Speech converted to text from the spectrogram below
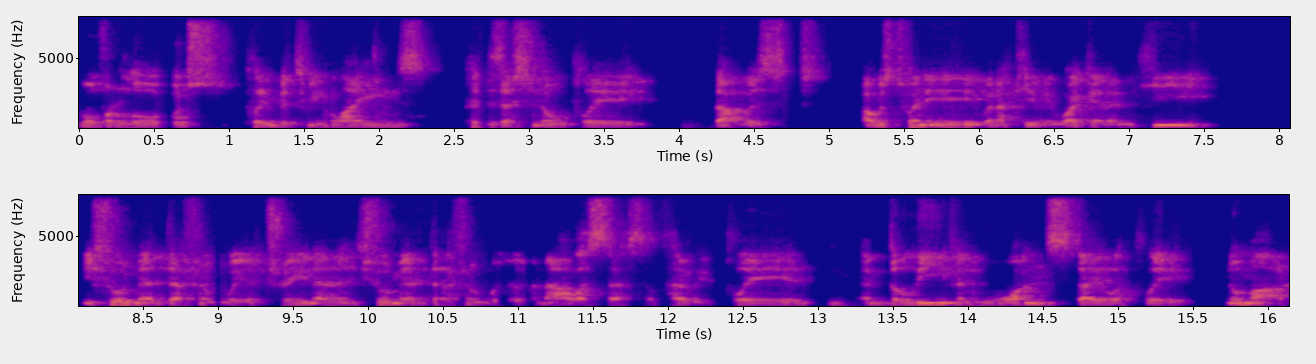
Overloads, playing between lines, positional play. That was I was 28 when I came to Wigan, and he he showed me a different way of training, and he showed me a different way of analysis of how to play and, mm. and believe in one style of play, no mm. matter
